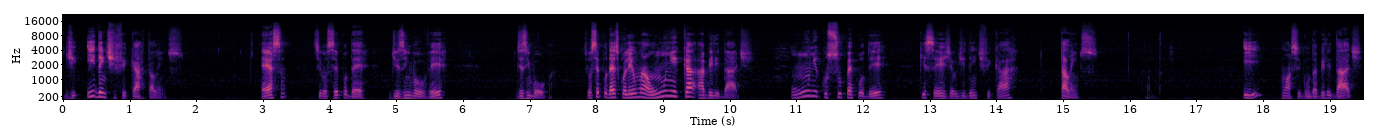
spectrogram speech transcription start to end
de identificar talentos. Essa, se você puder desenvolver, desenvolva. Se você puder escolher uma única habilidade, um único superpoder que seja o de identificar talentos. E uma segunda habilidade,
